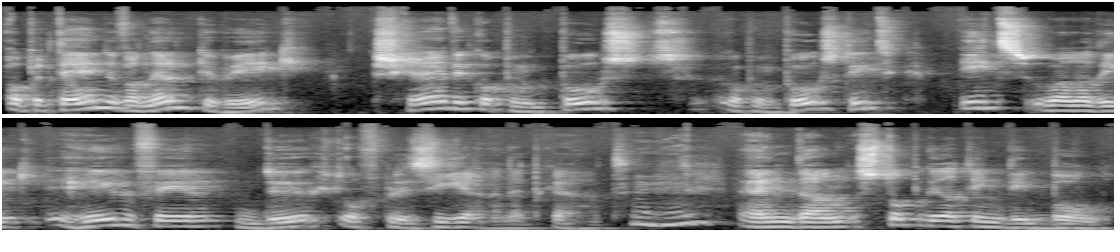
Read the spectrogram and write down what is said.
Op het einde van elke week schrijf ik op een post, op een post-it iets waar dat ik heel veel deugd of plezier aan heb gehad. Mhm. En dan stop ik dat in die bol.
